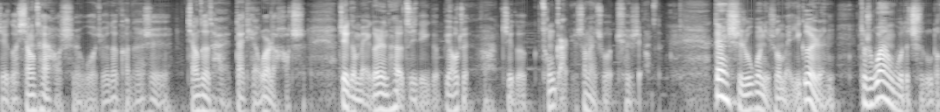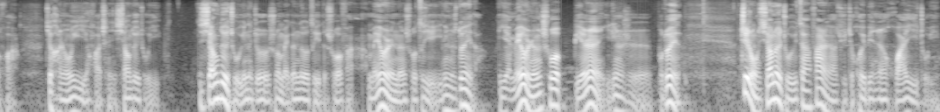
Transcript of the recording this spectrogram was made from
这个香菜好吃，我觉得可能是江浙菜带甜味的好吃。这个每个人他有自己的一个标准啊，这个从感觉上来说确实这样子的。但是如果你说每一个人都是万物的尺度的话，就很容易演化成相对主义。相对主义呢，就是说每个人都有自己的说法，没有人能说自己一定是对的，也没有人说别人一定是不对的。这种相对主义再发展下去，就会变成怀疑主义。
